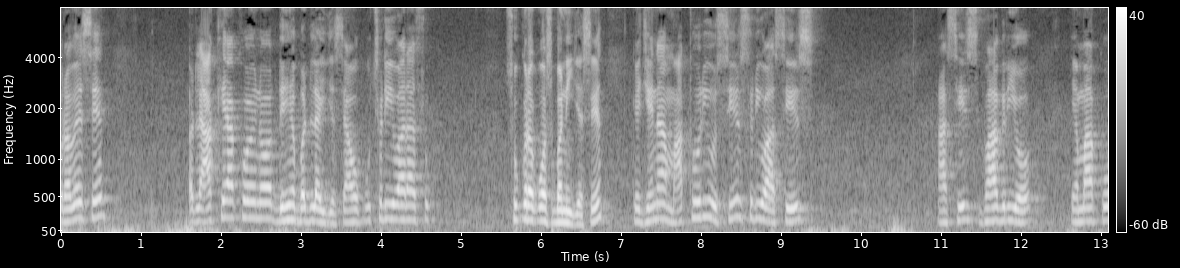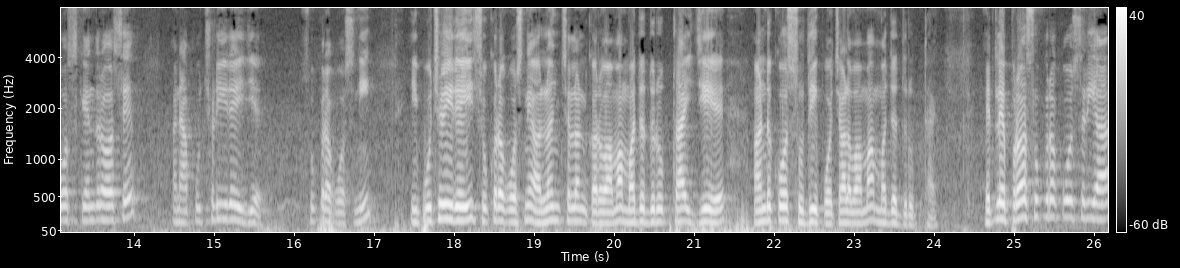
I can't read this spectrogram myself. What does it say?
પ્રવેશે, એટલે આખે આખો એનો દેહ બદલાઈ જશે. આવો પૂંછડીવાળા શુક્રકોષ બની જશે, કે જેના માથું શીર્ષ રહ્યું આ શીર્ષ. આ શીર્ષ ભાગ રહ્યો, એમાં કોષ કેન્દ્ર હશે, અને આ પૂંછડી રહી જે શુક્રકોષની એ પૂંછડી રહી શુક્રકોષને હલનચલન કરવામાં મદદરૂપ થાય, જે અંડકોષ સુધી પહોંચાડવામાં મદદરૂપ થાય. એટલે પ્રશુક્રકોષ રહ્યા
